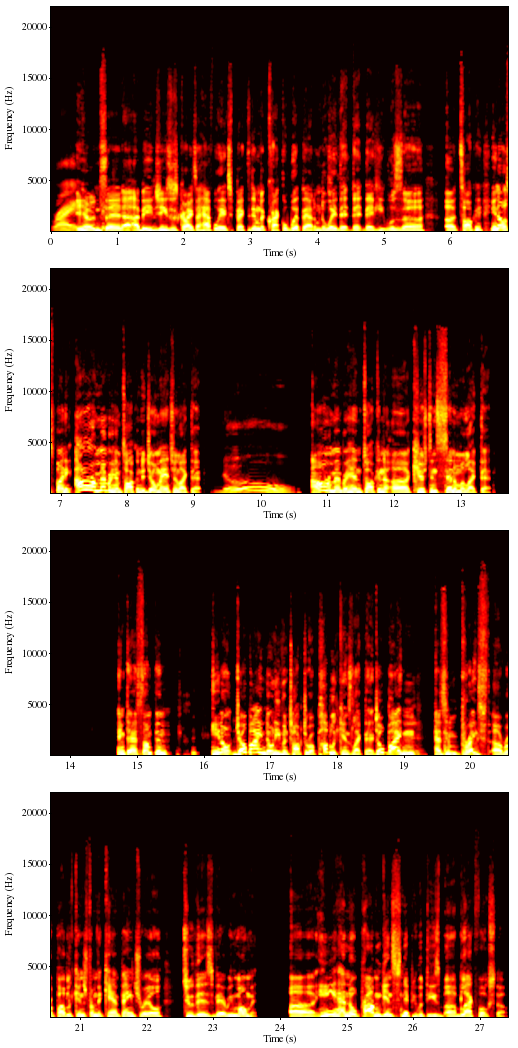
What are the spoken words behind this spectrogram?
Right. You know what I'm saying? I, I mean, Jesus Christ, I halfway expected him to crack a whip at him the way that that, that he was uh, uh, talking. You know what's funny? I don't remember him talking to Joe Manchin like that. No. I don't remember him talking to uh, Kyrsten Sinema like that. Ain't that something? He don't. Joe Biden don't even talk to Republicans like that. Joe Biden has embraced uh, Republicans from the campaign trail to this very moment. Uh, he ain't had no problem getting snippy with these uh, black folks though.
